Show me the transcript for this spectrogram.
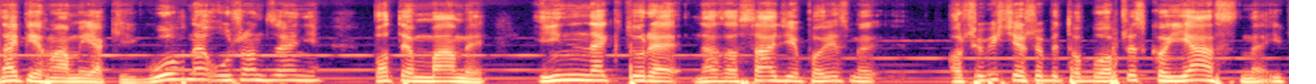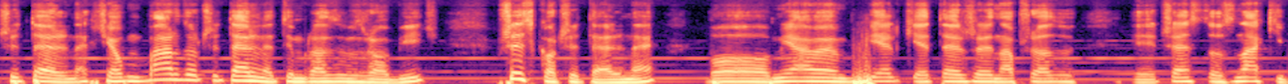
Najpierw mamy jakieś główne urządzenie, potem mamy inne, które na zasadzie powiedzmy, oczywiście, żeby to było wszystko jasne i czytelne, chciałbym bardzo czytelne tym razem zrobić, wszystko czytelne, bo miałem wielkie te, że na przykład y, często znaki,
